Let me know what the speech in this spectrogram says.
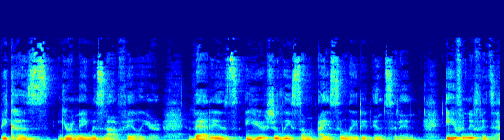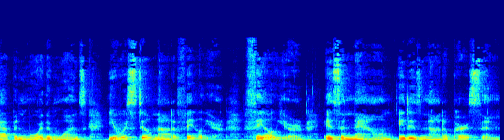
because your name is not failure. That is usually some isolated incident. Even if it's happened more than once, you are still not a failure. Failure is a noun, it is not a person.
